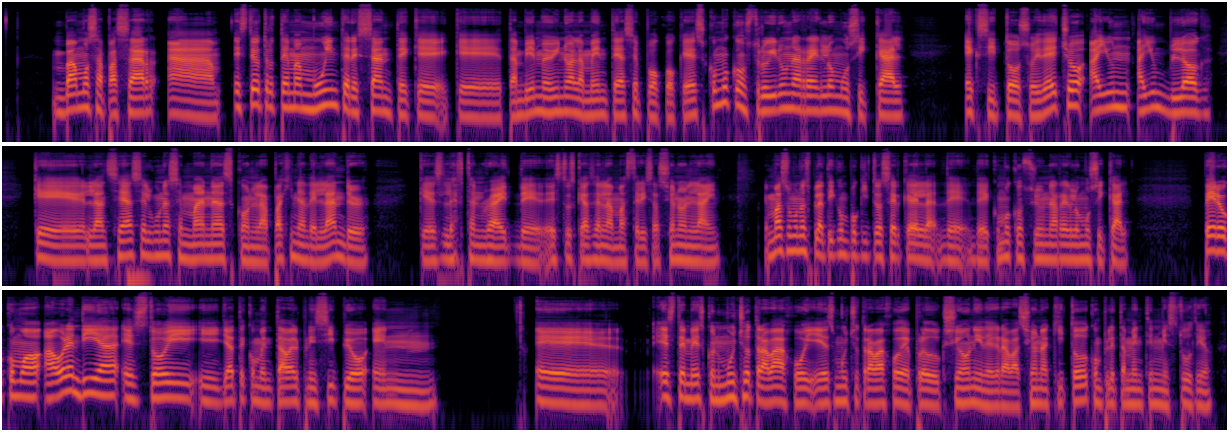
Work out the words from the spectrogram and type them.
vamos a pasar a este otro tema muy interesante que, también me vino a la mente hace poco, que es cómo construir un arreglo musical exitoso. Y de hecho hay un, hay un blog que lancé hace algunas semanas con la página de Lander, que es Left and Right, de estos que hacen la masterización online, que más o menos platica un poquito acerca de, de cómo construir un arreglo musical. Pero como ahora en día estoy, y ya te comentaba al principio, en eh, este mes con mucho trabajo y es mucho trabajo de producción y de grabación aquí, todo completamente en mi estudio.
